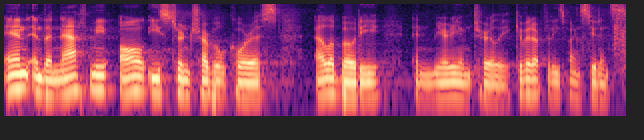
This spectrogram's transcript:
and in the NAFME All Eastern Treble Chorus, Ella Bodie and Miriam Turley. Give it up for these fine students.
